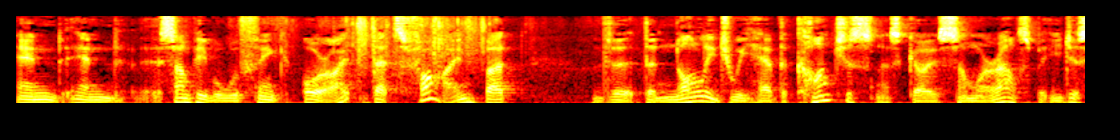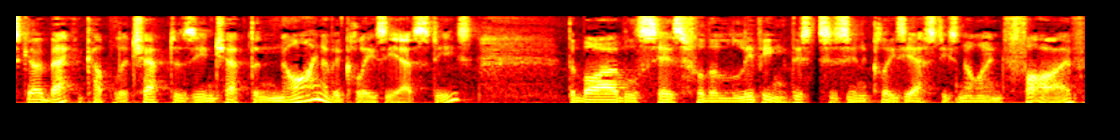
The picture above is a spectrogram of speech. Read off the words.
And and some people will think, all right, that's fine, but the the knowledge we have, the consciousness goes somewhere else. But you just go back a couple of chapters in chapter nine of Ecclesiastes, the Bible says, "For the living," this is in Ecclesiastes nine five,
